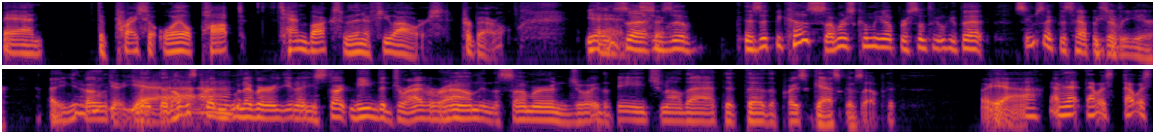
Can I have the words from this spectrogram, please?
and the price of oil popped ten bucks within a few hours per barrel. Yeah, is, uh, so, is, a, is it because summer's coming up or something like that? Seems like this happens every year. Uh, you know, yeah. That all of a sudden, whenever you know you start needing to drive around in the summer, enjoy the beach and all that, that uh, the price of gas goes up. Yeah, I mean that that was that was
